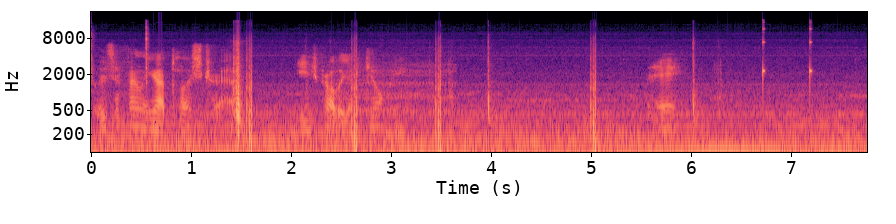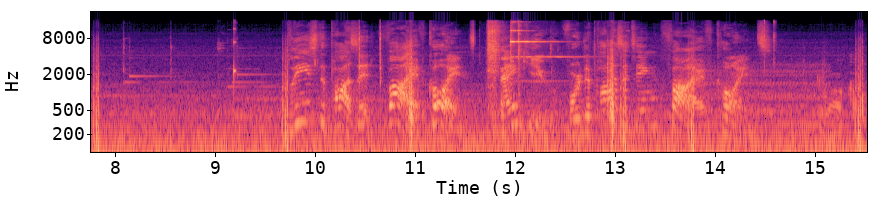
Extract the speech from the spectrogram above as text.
At least I finally got Plushtrap. He's probably gonna kill me. But hey, Please deposit five coins. Thank you for depositing five coins. you're welcome.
